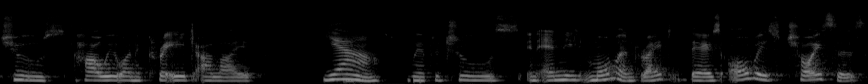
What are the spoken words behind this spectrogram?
choose how we want to create our life. yeah We have to choose in any moment, right? There's always choices.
